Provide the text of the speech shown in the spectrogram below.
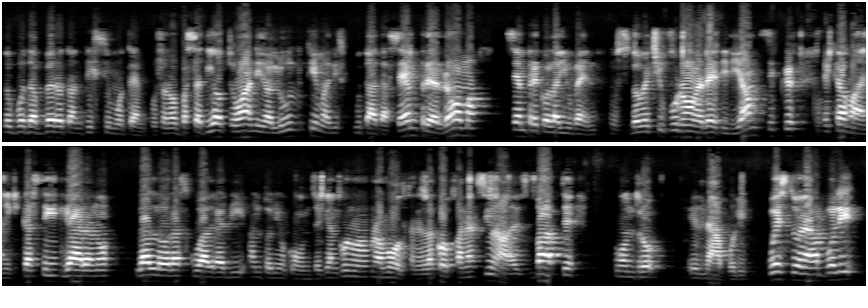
dopo davvero tantissimo tempo. Sono passati otto anni dall'ultima disputata sempre a Roma, sempre con la Juventus, dove ci furono le reti di Amsic e Cavani che castigarono l'allora squadra di Antonio Conte, che ancora una volta nella Coppa Nazionale sbatte contro il Napoli. Questo Napoli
